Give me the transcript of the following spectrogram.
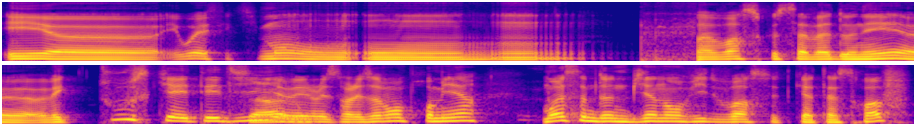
et, euh, et ouais, effectivement, on, on- on va voir ce que ça va donner euh, avec tout ce qui a été dit Ça, avec- oui. sur les avant-premières. Moi, ça me donne bien envie de voir cette catastrophe.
